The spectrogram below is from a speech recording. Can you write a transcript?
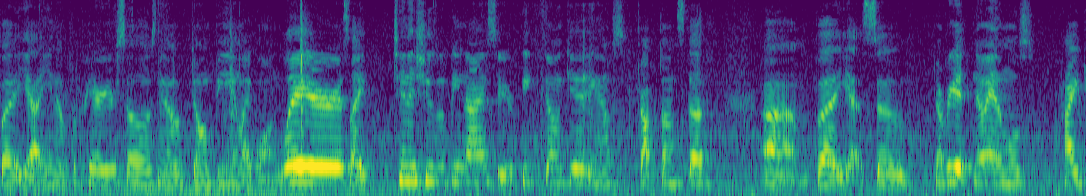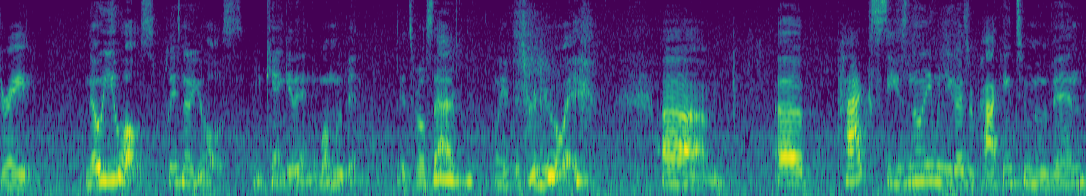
but yeah, you know, prepare yourselves. You know, don't be in like long layers. Like tennis shoes would be nice, so your feet don't get you know dropped on stuff. Um, but yeah, so don't forget, no animals. Hydrate. No U-Hauls. Please no U-Hauls. You can't get in. You won't move in. It's real sad we have to turn you away. Um, uh, pack seasonally when you guys are packing to move in.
